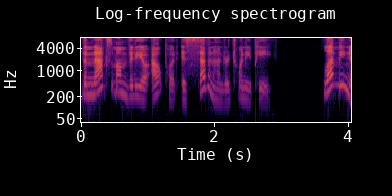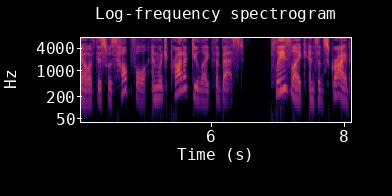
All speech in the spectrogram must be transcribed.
The maximum video output is 720p. Let me know if this was helpful and which product you liked the best. Please like and subscribe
